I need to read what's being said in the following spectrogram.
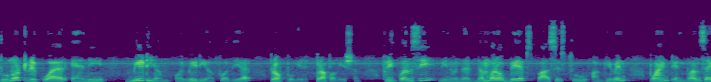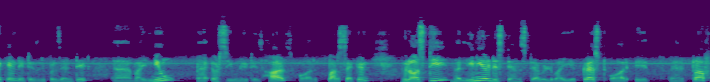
do not require any medium or media for their propagation. Frequency we know that number of waves passes through a given point in one second it is represented by nu uh, its unit is hertz or per second. Velocity the linear distance traveled by a crest or a uh, trough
